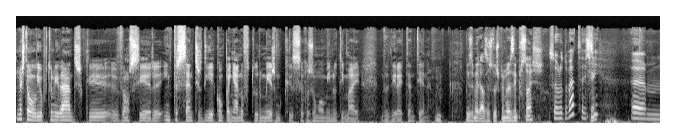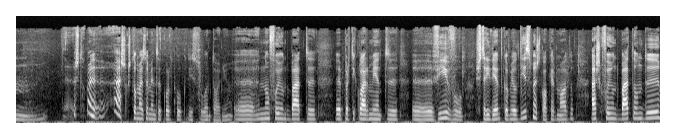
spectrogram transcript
mas estão ali oportunidades que vão ser interessantes de acompanhar no futuro, mesmo que se resuma a um minuto e meio de direito de antena. Hum. Luísa Meirelles, as tuas primeiras impressões? Sobre o debate em Sim. si? Hum, estou, acho que estou mais ou menos de acordo com o que disse o António. Uh, não foi um debate uh, particularmente uh, vivo, estridente, como ele disse, mas de qualquer modo acho que foi um debate onde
